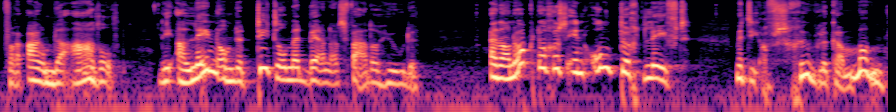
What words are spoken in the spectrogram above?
Verarmde adel, die alleen om de titel met Bernards vader huwde. En dan ook nog eens in ontucht leeft. Met die afschuwelijke man.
